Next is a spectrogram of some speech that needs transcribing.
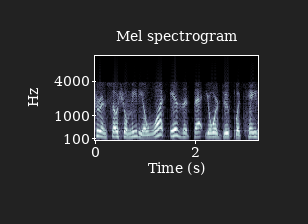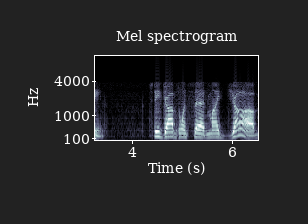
true in social media. What is it that you're duplicating? Steve Jobs once said, My job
